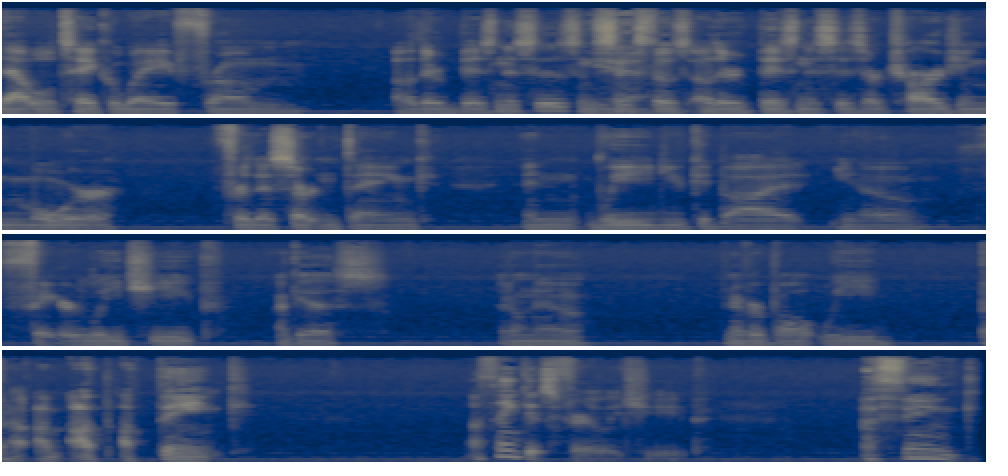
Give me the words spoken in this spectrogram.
that will take away from other businesses. And since those other businesses are charging more for this certain thing and weed you could buy it you know fairly cheap i guess. I don't know. I never bought weed but i i, I think i think it's fairly cheap. I think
